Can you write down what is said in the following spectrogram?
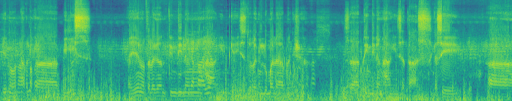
yun o, napakabilis. Ayan o, talagang tindi ng hangin guys. Talagang lumalaban siya sa tindi ng hangin sa taas. Kasi ah,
